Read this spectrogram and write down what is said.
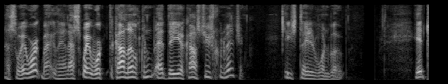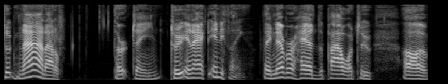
That's the way it worked back then. That's the way it worked at the at the uh, Constitutional Convention. Each state had one vote. It took nine out of 13 to enact anything. They never had the power to uh,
